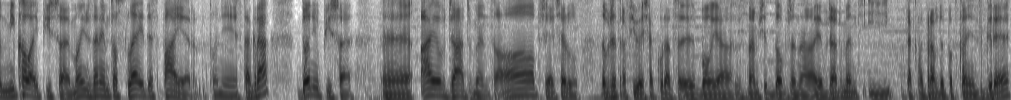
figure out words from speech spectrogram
y, Mikołaj pisze, moim zdaniem to Slay the Spire. To nie jest ta gra. Doniu pisze, y, Eye of Judgment. O, przyjacielu, dobrze trafiłeś akurat, bo ja znam się dobrze na Eye of Judgment i tak naprawdę pod koniec gry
